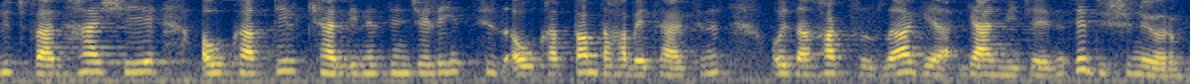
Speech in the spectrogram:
Lütfen her şeyi avukat değil kendiniz inceleyin. Siz avukattan daha betersiniz. O yüzden haksızlığa gel gelmeyeceğinizi düşünüyorum.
